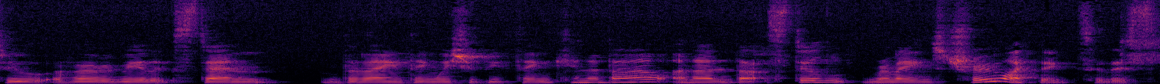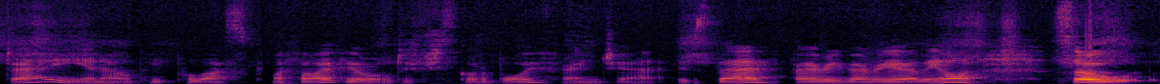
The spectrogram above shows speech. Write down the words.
to a very real extent the main thing we should be thinking about. And that still remains true, I think, to this day. You know, people ask my five year old if she's got a boyfriend yet. It's there very, very early on. So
